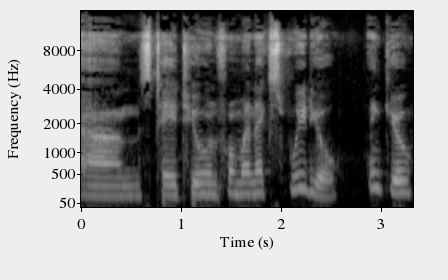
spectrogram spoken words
And stay tuned for my next video. Thank you.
